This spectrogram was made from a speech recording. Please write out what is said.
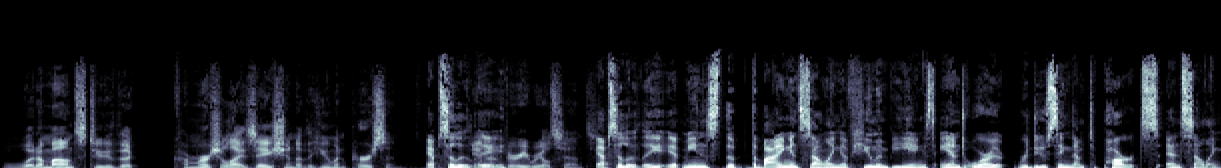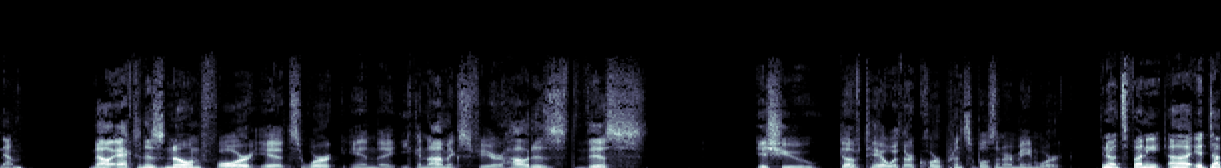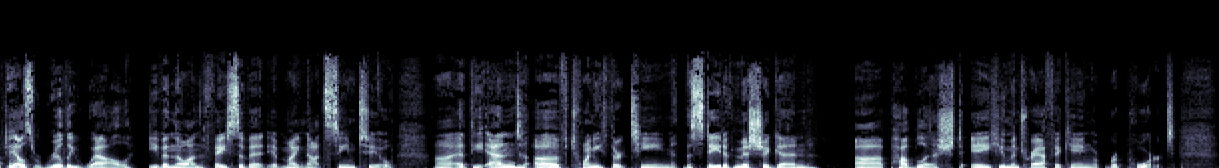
what amounts to the commercialization of the human person. Absolutely. In a very real sense. Absolutely. It means the, the buying and selling of human beings and or reducing them to parts and selling them. Now, Acton is known for its work in the economic sphere. How does this issue dovetail with our core principles in our main work? You know, it's funny. Uh, it dovetails really well, even though on the face of it, it might not seem to. Uh, at the end of 2013, the state of Michigan uh, published a human trafficking report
